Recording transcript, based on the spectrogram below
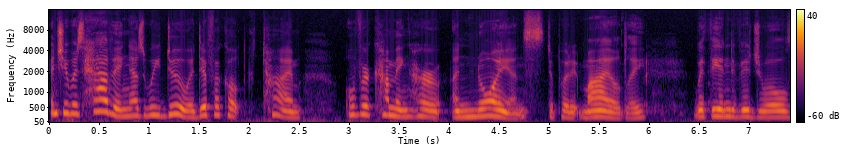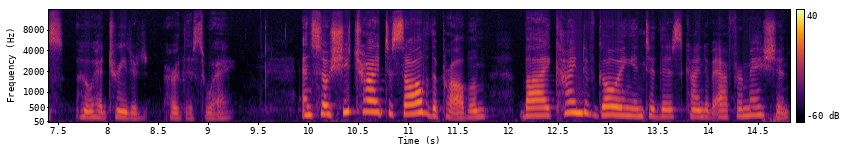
And she was having, as we do, a difficult time overcoming her annoyance, to put it mildly, with the individuals who had treated her this way. And so she tried to solve the problem by kind of going into this kind of affirmation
